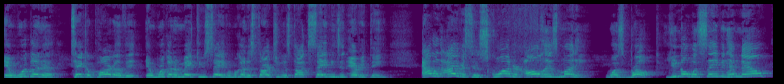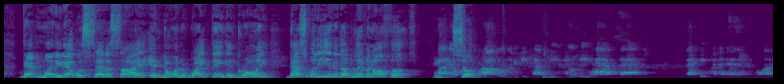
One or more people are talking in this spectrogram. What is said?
and we're going to take a part of it and we're going to make you save it. We're going to start you with stock savings and everything." Allen Iverson squandered all his money, was broke. You know what's saving him now? That money that was set aside and doing the right thing and growing, that's what he ended up living off of. But it So- probably because he knew he had that that he went ahead and won.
